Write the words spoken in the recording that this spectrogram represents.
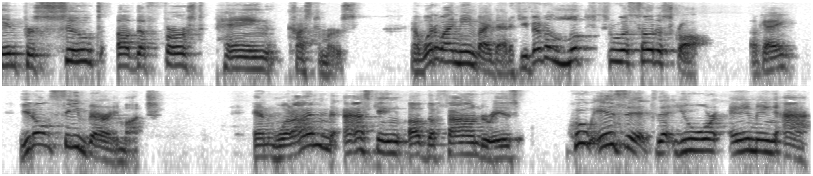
in pursuit of the first paying customers. Now, what do I mean by that? If you've ever looked through a soda straw, okay, you don't see very much. And what I'm asking of the founder is who is it that you are aiming at?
